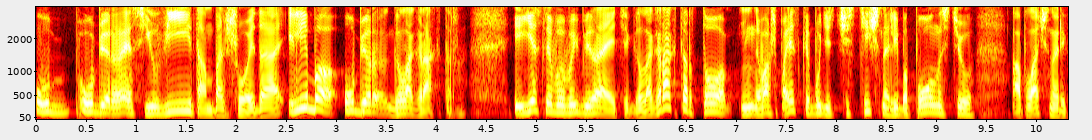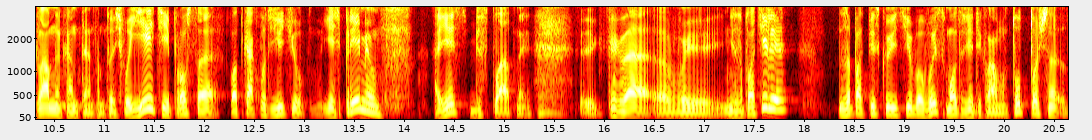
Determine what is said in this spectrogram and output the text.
Uber SUV там большой, да, и либо Uber голограктор. И если вы выбираете голограктор, то ваша поездка будет частично либо полностью оплачена рекламным контентом. То есть вы едете и просто, вот как вот YouTube, есть премиум, а есть бесплатные. Когда вы не заплатили за подписку YouTube, вы смотрите рекламу. Тут точно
